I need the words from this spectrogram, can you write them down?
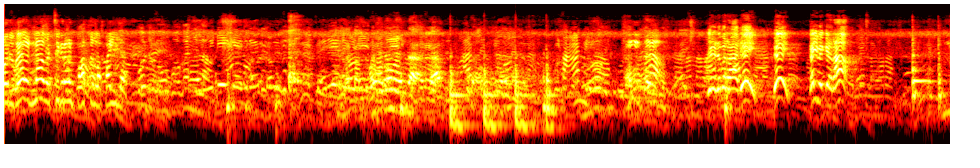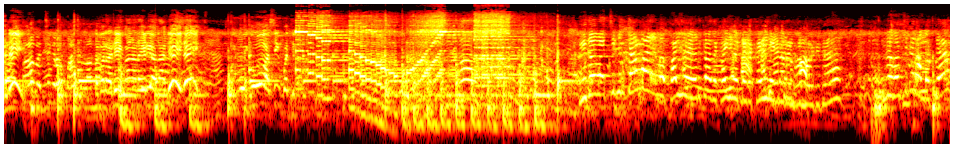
ஒரு வேலை என்ன வச்சுக்கிறான்னு பார்த்தல பையில. டேய். டேய் டேய் கை வைக்காதடா டேய். வச்சுக்கிறேன் பார்த்துலாம் இது வர்றா. டேய் எரியாதா டேய் டேய். ஐயோ அசிங்கப்பட்டு இத வச்சுக்கிட்டாமா இவன் பையன் எடுக்காத கை வைக்காத கை வைக்காத நம்மளுக்கு இத வச்சுக்கிறான் மச்சான்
